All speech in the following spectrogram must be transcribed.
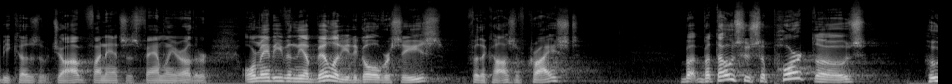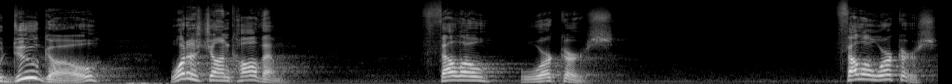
because of job, finances, family, or other, or maybe even the ability to go overseas for the cause of Christ. But, but those who support those who do go, what does John call them? Fellow workers. Fellow workers.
